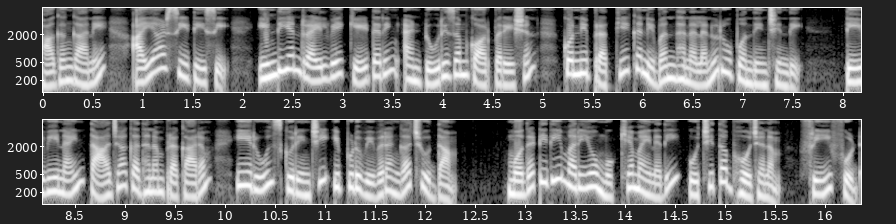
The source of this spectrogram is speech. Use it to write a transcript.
భాగంగానే IRCTC Indian railway catering and tourism corporation కొన్ని ప్రత్యేక నిబంధనలను రూపొందించింది. టీవీ నైన్ తాజా కథనం ప్రకారం ఈ రూల్స్ గురించి ఇప్పుడు వివరంగా చూద్దాం. మొదటిది మరియు ముఖ్యమైనది ఉచిత భోజనం ఫ్రీ ఫుడ్.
